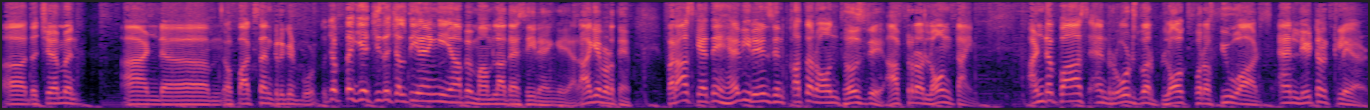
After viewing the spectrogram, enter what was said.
the chairman and Pakistan cricket board तो जब तक ये चीज़ें चलती रहेंगी, यहाँ पे मामला ऐसे ही रहेंगे यार। आगे बढ़ते हैं। फराज कहते हैं heavy rains in Qatar on Thursday after a long time Underpass and roads were blocked for a few hours and later cleared.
